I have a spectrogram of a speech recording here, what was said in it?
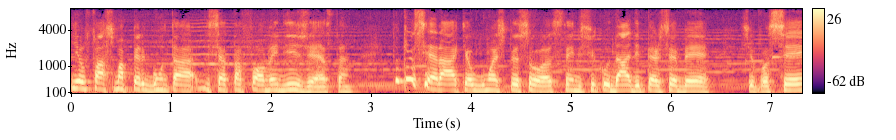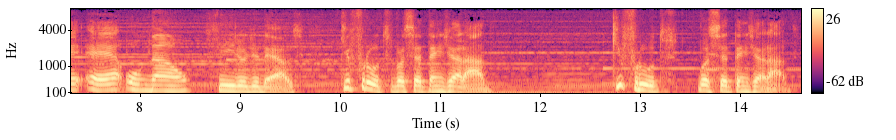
E eu faço uma pergunta, de certa forma, indigesta. Por que será que algumas pessoas têm dificuldade de perceber se você é ou não filho de Deus? Que frutos você tem gerado? Que frutos você tem gerado?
